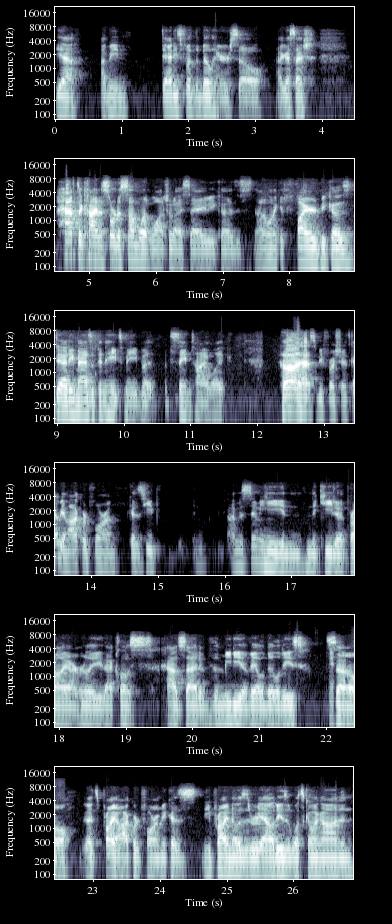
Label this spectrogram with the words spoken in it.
yeah, I mean, Daddy's footing the bill here, so I guess I should have to kind of sort of somewhat watch what I say because I don't want to get fired because Daddy Mazepin hates me. But at the same time, like, oh, it has to be frustrating. It's got to be awkward for him because he, I'm assuming he and Nikita probably aren't really that close outside of the media availabilities. Yeah. So it's probably awkward for him because he probably knows the realities of what's going on. And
